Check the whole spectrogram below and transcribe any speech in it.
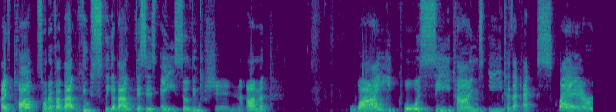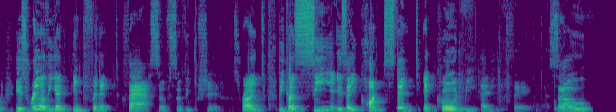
I've talked sort of about loosely about this is a solution. Um, y equals c times e to the x squared is really an infinite class of solutions, right? Because c is a constant, it could be anything. So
